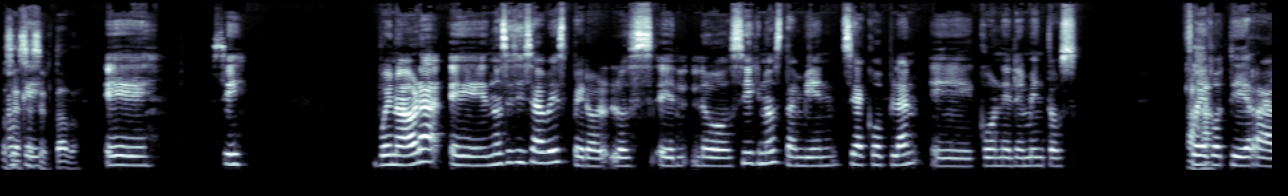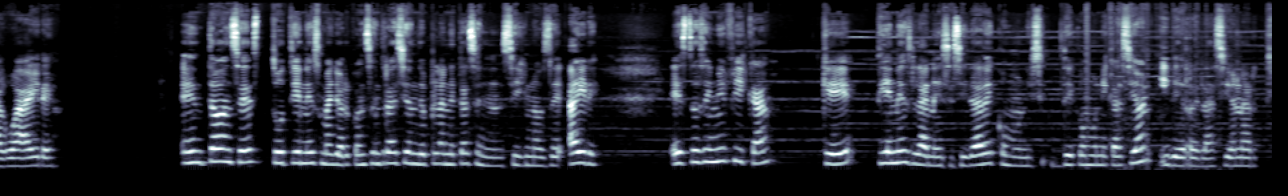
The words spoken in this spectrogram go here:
O sea, es acertado. Eh, Sí. Bueno, ahora eh, no sé si sabes, pero los, los signos también se acoplan eh, con elementos fuego, tierra, agua, aire. Entonces, tú tienes mayor concentración de planetas en signos de aire. Esto significa que tienes la necesidad de, de comunicación y de relacionarte,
